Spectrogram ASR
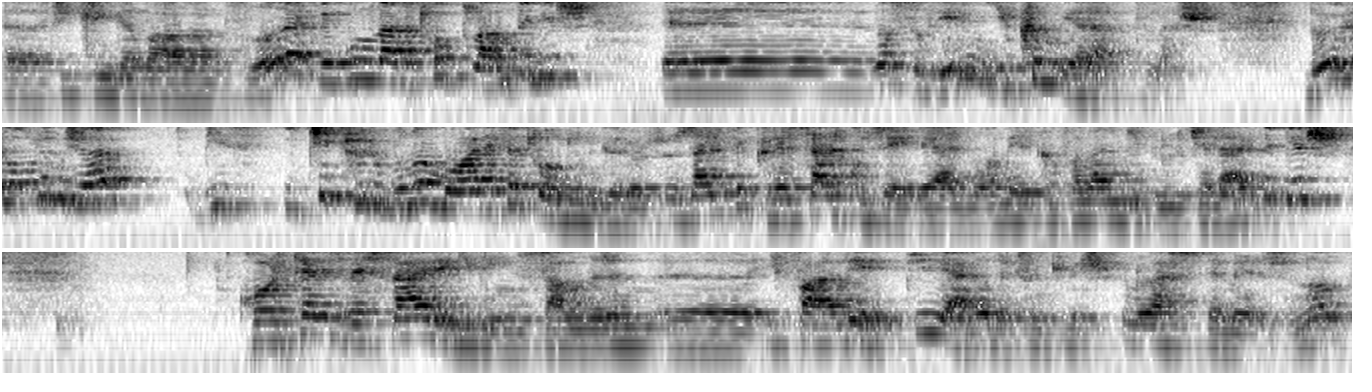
e, fikriyle bağlantılı olarak ve bunlar toplamda bir e, nasıl diyelim yıkım yarattılar. Böyle olunca biz iki tür buna muhalefet olduğunu görüyoruz. Özellikle küresel kuzeyde yani bu Amerika falan gibi ülkelerde bir Cortez vesaire gibi insanların e, ifade ettiği yani o da çünkü bir üniversite mezunu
